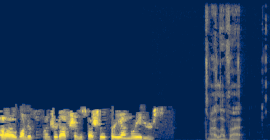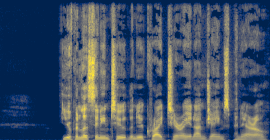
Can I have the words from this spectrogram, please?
a wonderful introduction, especially for young readers. I love that. You've been listening to The New Criterion. I'm James Panero.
